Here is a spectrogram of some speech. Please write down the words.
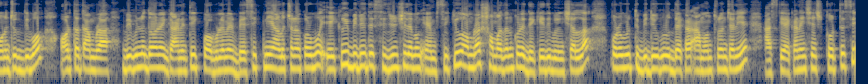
মনোযোগ দিব, অর্থাৎ আমরা বিভিন্ন ধরনের গাণিতিক প্রবলেমের বেসিক নিয়ে আলোচনা করব। একই ভিডিওতে সৃজনশীল এবং এমসিকিউ আমরা সমাধান করে দেখিয়ে দিব ইনশাল্লাহ পরবর্তী ভিডিওগুলো দেখার আমন্ত্রণ জানিয়ে আজকে এখানেই শেষ করতেছি।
